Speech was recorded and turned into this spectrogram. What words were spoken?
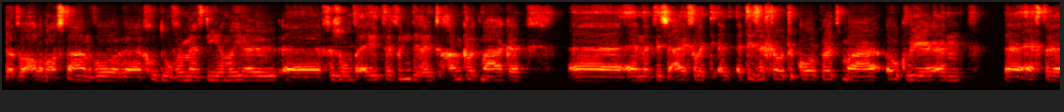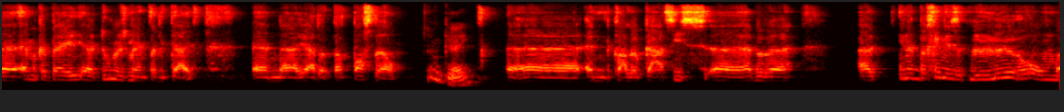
Dat we allemaal staan voor goed doen voor mensen, dieren, milieu, gezond eten, voor iedereen toegankelijk maken. En het is eigenlijk, het, is een grote corporate, maar ook weer een echte MKB-doenersmentaliteit. En ja, dat, dat past wel. Oké. Okay. en qua locaties hebben we in het begin is het leuren om,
